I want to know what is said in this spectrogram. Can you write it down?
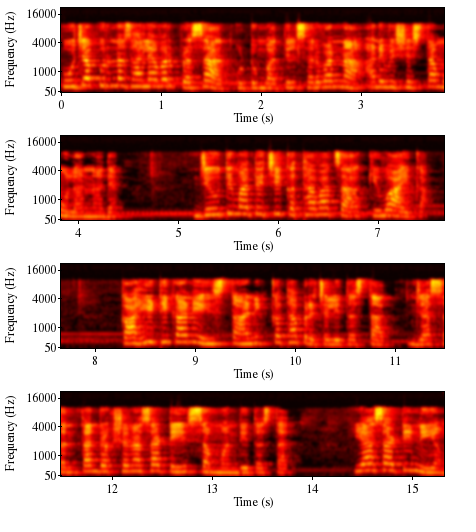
पूजा पूर्ण झाल्यावर प्रसाद कुटुंबातील सर्वांना आणि विशेषतः मुलांना द्या. जीवती मातेची कथा वाचा किंवा ऐका. काही ठिकाणी स्थानिक कथा प्रचलित असतात ज्या संतान रक्षणासाठी संबंधित असतात. यासाठी नियम.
